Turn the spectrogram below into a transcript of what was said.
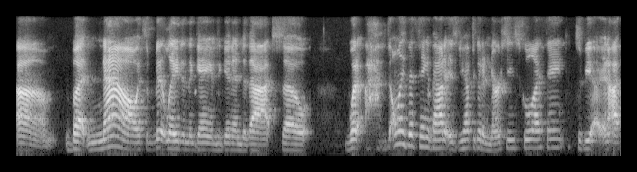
Um, but now it's a bit late in the game to get into that. So what the only good thing about it is you have to go to nursing school, I think, to be and I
